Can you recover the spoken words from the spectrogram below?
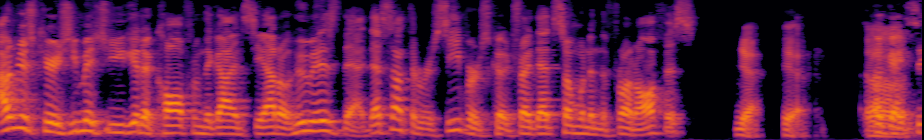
I'm just curious. You mentioned you get a call from the guy in Seattle. Who is that? That's not the receivers coach, right? That's someone in the front office. Yeah, yeah. Okay, um, so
